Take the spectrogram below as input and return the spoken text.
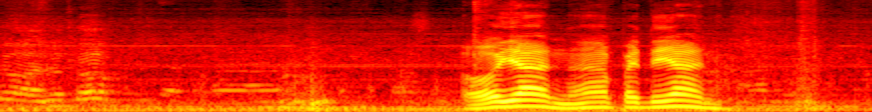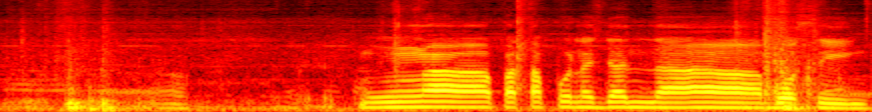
Ito, to? Oh, yan. Ah, pwede yan. Kung ah, patapo na dyan na bossing,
